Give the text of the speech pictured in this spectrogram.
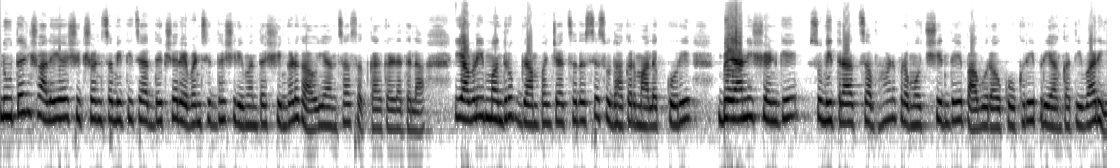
नूतन शालेय शिक्षण समितीचे अध्यक्ष रेवणसिद्ध श्रीमंत शिंगडगाव यांचा सत्कार करण्यात आला. यावेळी मंद्रुप ग्रामपंचायत सदस्य सुधाकर मालक कोरे बिळानी शेंडगे सुमित्रा चव्हाण प्रमोद शिंदे बाबूराव कोकरे प्रियांका तिवारी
